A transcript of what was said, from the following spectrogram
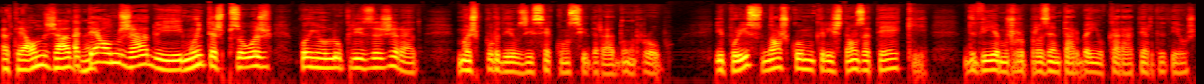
Até almejado. Até é? almejado, e muitas pessoas põem um lucro exagerado. Mas por Deus isso é considerado um roubo. E por isso nós, como cristãos, até aqui, devíamos representar bem o caráter de Deus.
